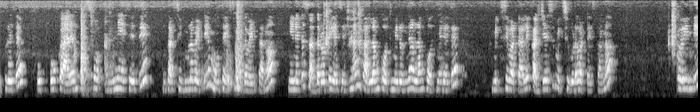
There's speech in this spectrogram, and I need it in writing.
ఇప్పుడైతే ఉప్పు కారం పసుపు అన్నీ వేసేసి ఇంకా సిమ్లో పెట్టి మూత వేసి మూత పెడతాను నేనైతే సద్ద రొట్టె వేసేసిన ఇంకా అల్లం కొత్తిమీర ఉంది. అల్లం కొత్తిమీర అయితే మిక్సీ పట్టాలి. కట్ చేసి మిక్సీ కూడా పట్టేస్తాను. పోయింది.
